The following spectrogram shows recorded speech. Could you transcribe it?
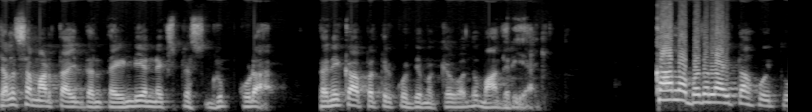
ಕೆಲಸ ಮಾಡ್ತಾ ಇದ್ದಂಥ ಇಂಡಿಯನ್ ಎಕ್ಸ್ಪ್ರೆಸ್ ಗ್ರೂಪ್ ಕೂಡ ತನಿಖಾ ಪತ್ರಿಕೋದ್ಯಮಕ್ಕೆ ಒಂದು ಮಾದರಿಯಾಗಿತ್ತು ಕಾಲ ಬದಲಾಯ್ತಾ ಹೋಯಿತು.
